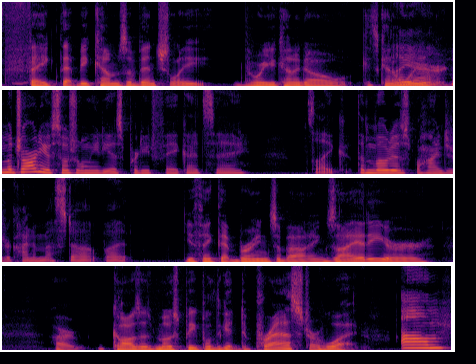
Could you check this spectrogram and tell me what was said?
fake that becomes eventually where you kind of go it's kind of Oh, yeah. weird. Majority of social media is pretty fake, I'd say. It's like the motives behind it are kind of messed up, but You think that brings about anxiety or or causes most people to get depressed or what? um,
